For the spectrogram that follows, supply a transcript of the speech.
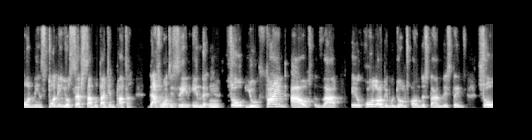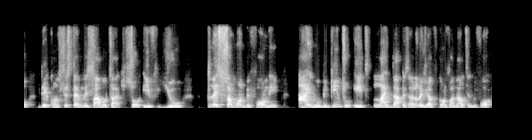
uninstalling your self sabotaging pattern. That's what he's saying in there. Mm. So you find out that a whole lot of people don't understand these things. So they consistently sabotage. So if you place someone before me I will begin to eat like that person. I don't know if you have gone for an outing before.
